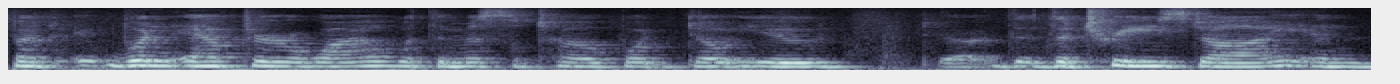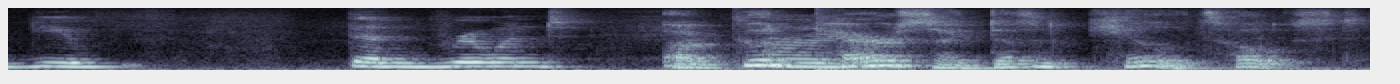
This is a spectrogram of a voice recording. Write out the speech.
But when after a while with the mistletoe, what don't you? Uh, the, the trees die, and you've then ruined. A good Um, parasite doesn't kill its host.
